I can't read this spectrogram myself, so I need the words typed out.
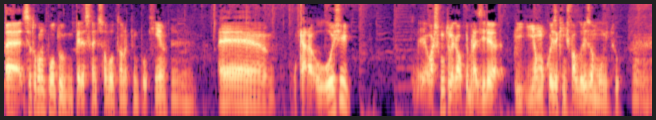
É, você tocou num ponto interessante, só voltando aqui um pouquinho. Uhum. É, cara, hoje eu acho muito legal que Brasília, e é uma coisa que a gente valoriza muito, uhum.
